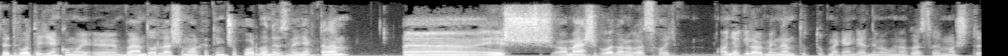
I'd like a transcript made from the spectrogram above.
Tehát volt egy ilyen komoly vándorlás a marketing csoportban, de ez lényegtelen. És a másik oldal meg az, hogy anyagilag meg nem tudtuk megengedni magunknak azt, hogy most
